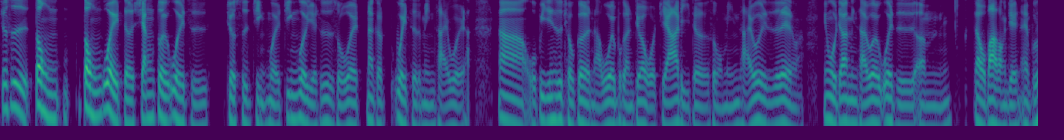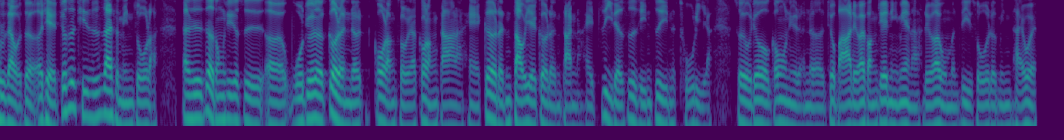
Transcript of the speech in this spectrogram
就是动动位的相对位置。就是进位，进位也是所谓那个位置的明财位啦。那我毕竟是求个人啦，我也不可能丢在我家里的什么明财位之类的嘛。因为我家名财位位置，嗯，在我爸房间，哎、不是在我这，而且就是其实是在神明桌啦。但是这个东西就是，呃，我觉得个人的够狼走呀，够狼搭啦，嘿，个人造业，个人担啦，嘿，自己的事情自己的处理啦。所以我就跟我女人呢就把它留在房间里面啦，留在我们自己所谓的明财位。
